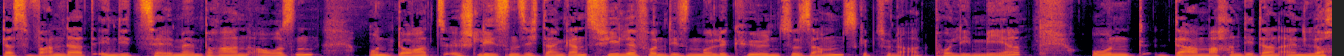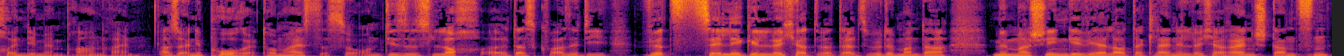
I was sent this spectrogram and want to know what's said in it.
Das wandert in die Zellmembran außen und dort schließen sich dann ganz viele von diesen Molekülen zusammen. Es gibt so eine Art Polymer und da machen die dann ein Loch in die Membran rein, also eine Pore, darum heißt es so. Und dieses Loch, äh, das quasi die Wirtszelle gelöchert wird, als würde man da mit Maschinengewehr lauter kleine Löcher reinstanzen,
